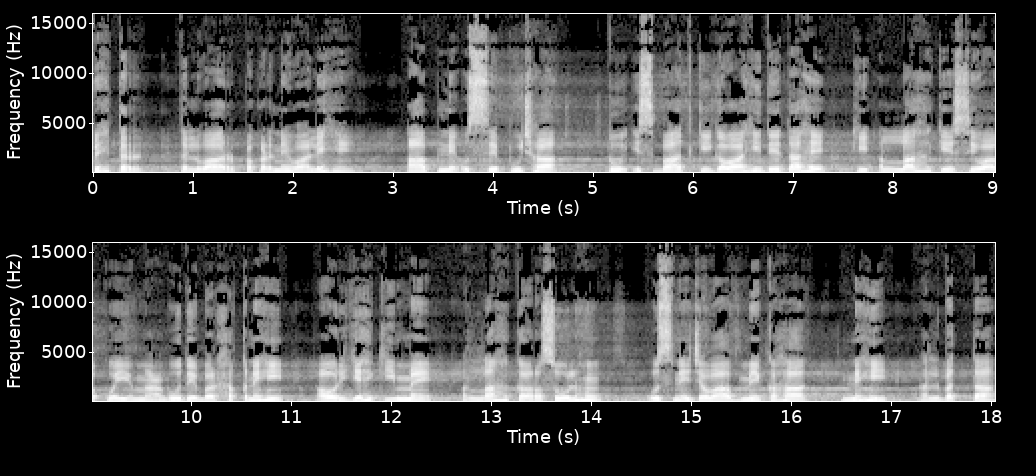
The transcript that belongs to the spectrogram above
بہتر تلوار پکڑنے والے ہیں۔ آپ نے اس سے پوچھا، تو اس بات کی گواہی دیتا ہے کہ اللہ کے سوا کوئی معبود برحق نہیں اور یہ کہ میں اللہ کا رسول ہوں۔ اس نے جواب میں کہا، نہیں، البتہ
